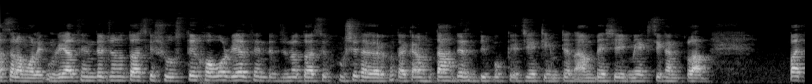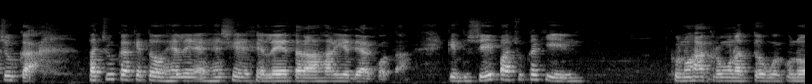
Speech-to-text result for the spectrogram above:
আসসালামু আলাইকুম। রিয়াল ফ্যানদের জন্য তো আজকে সুস্থের খবর রিয়াল ফ্যানদের জন্য তো আজকে খুশি থাকার কথা, কারণ তাদের বিপক্ষে যে টিমটা নামবে সেই মেক্সিকান ক্লাব পাচুকা পাচুকাকে তো হেলে, হেসে খেলে তারা হারিয়ে দেওয়ার কথা। কিন্তু সেই পাচুকা কি কোনো আক্রমণাত্মক বা কোনো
